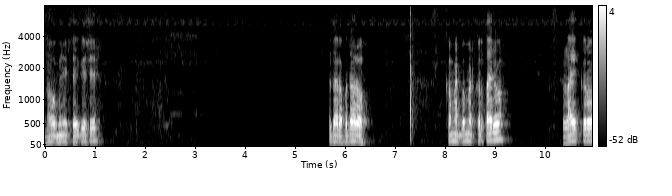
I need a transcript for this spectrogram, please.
નવ મિનિટ થઈ ગઈ છે. પધારો પધારો. કમેન્ટ બમેન્ટ કરતા રહ્યો લાઈક કરો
